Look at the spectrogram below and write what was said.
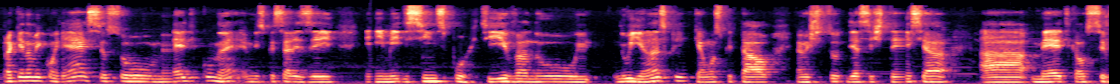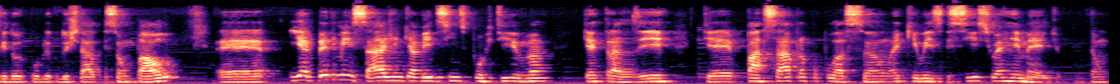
Para quem não me conhece, eu sou médico, né? Eu me especializei em medicina esportiva no, no IANSP, que é um hospital, é um instituto de assistência médica ao servidor público do estado de São Paulo. É, e a grande mensagem que a medicina esportiva quer trazer, quer passar para a população, é que o exercício é remédio. Então,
